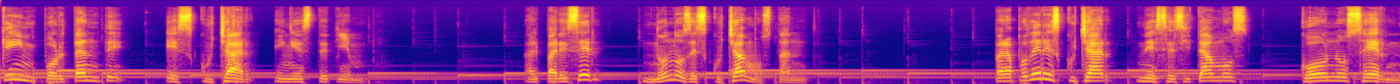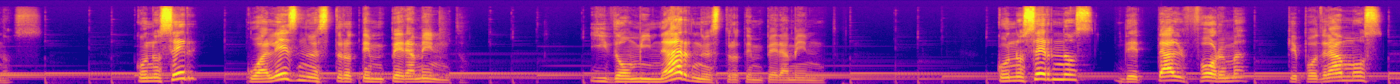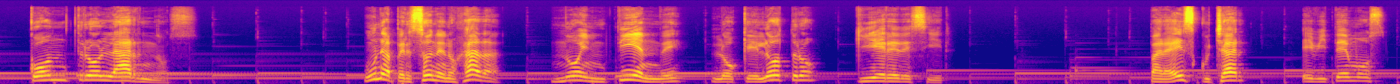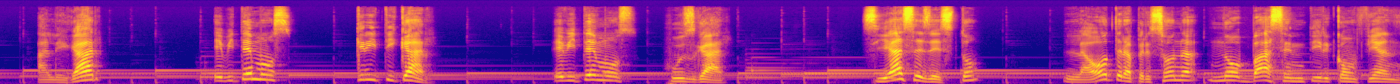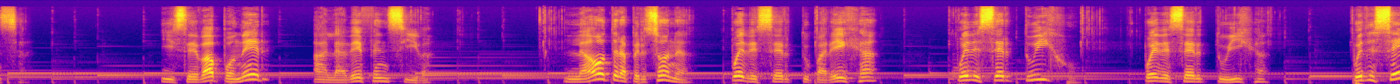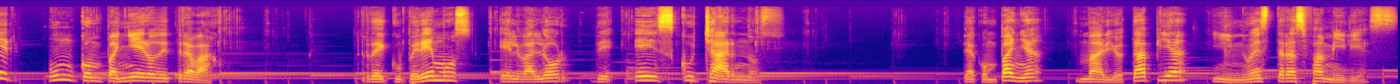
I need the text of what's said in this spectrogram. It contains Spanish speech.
Qué importante escuchar en este tiempo. Al parecer, no nos escuchamos tanto. Para poder escuchar necesitamos conocernos. Conocer cuál es nuestro temperamento y dominar nuestro temperamento. Conocernos de tal forma que podamos controlarnos. Una persona enojada no entiende lo que el otro quiere decir. Para escuchar, evitemos alegar, evitemos criticar, evitemos juzgar. Si haces esto, la otra persona no va a sentir confianza y se va a poner a la defensiva. La otra persona puede ser tu pareja, puede ser tu hijo, puede ser tu hija, puede ser un compañero de trabajo. Recuperemos el valor de escucharnos. Te acompaña Mario Tapia y nuestras familias.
